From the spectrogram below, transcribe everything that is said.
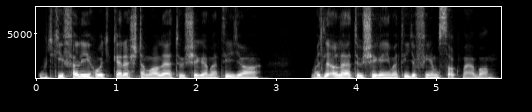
úgy kifelé, hogy kerestem a lehetőségemet így a, vagy a lehetőségeimet így a film szakmában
